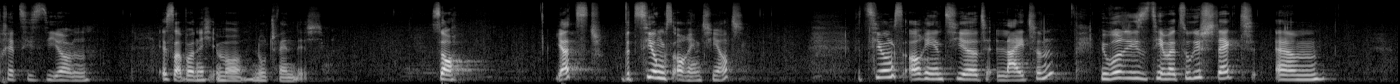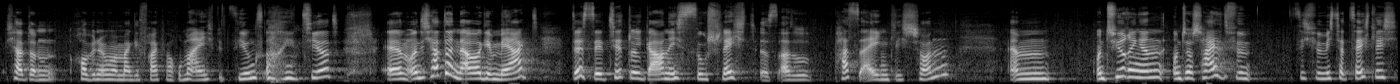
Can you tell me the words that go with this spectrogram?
präzisieren, ist aber nicht immer notwendig. So, jetzt beziehungsorientiert. Beziehungsorientiert leiten. Mir wurde dieses Thema zugesteckt. Ähm, ich habe dann Robin irgendwann mal gefragt, warum eigentlich beziehungsorientiert. Ähm, und ich habe dann aber gemerkt, dass der Titel gar nicht so schlecht ist. Also passt eigentlich schon. Ähm, und Thüringen unterscheidet für, sich für mich tatsächlich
